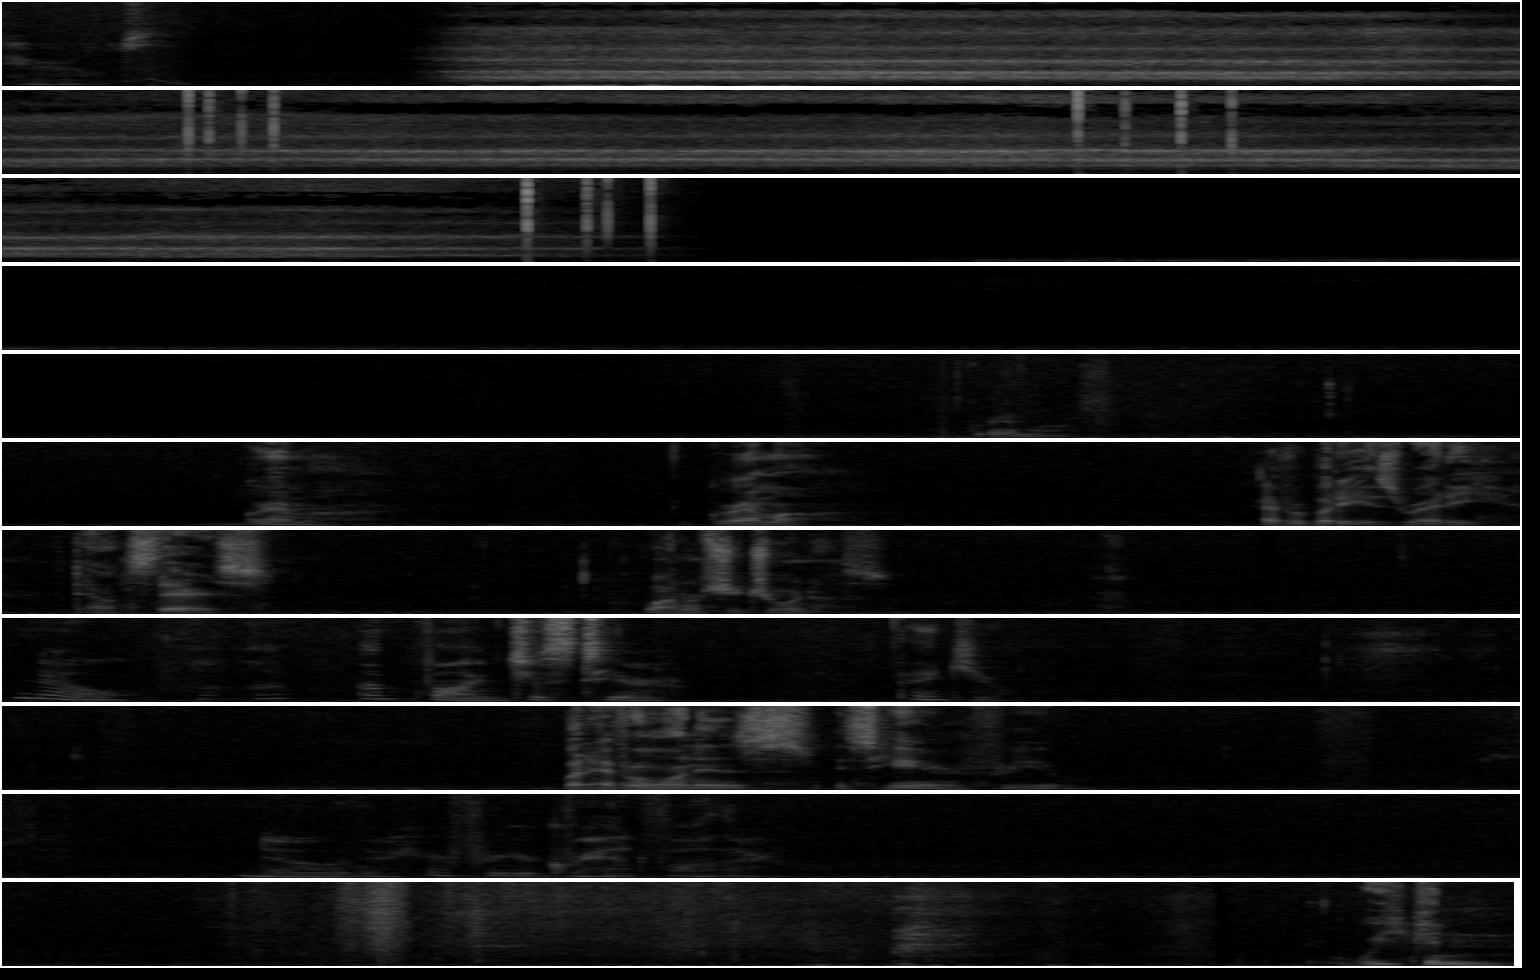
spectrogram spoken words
Harold. Grandma? Grandma. Grandma. Everybody is ready downstairs. Why don't you join us? No, I'm fine, just here. Thank you. But everyone is is here for you. No, they're here for your grandfather. We can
